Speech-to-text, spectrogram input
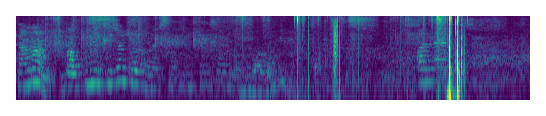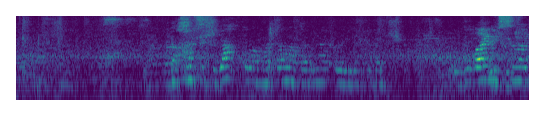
Tamam. Altını yıkayacağım sonra Aslında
